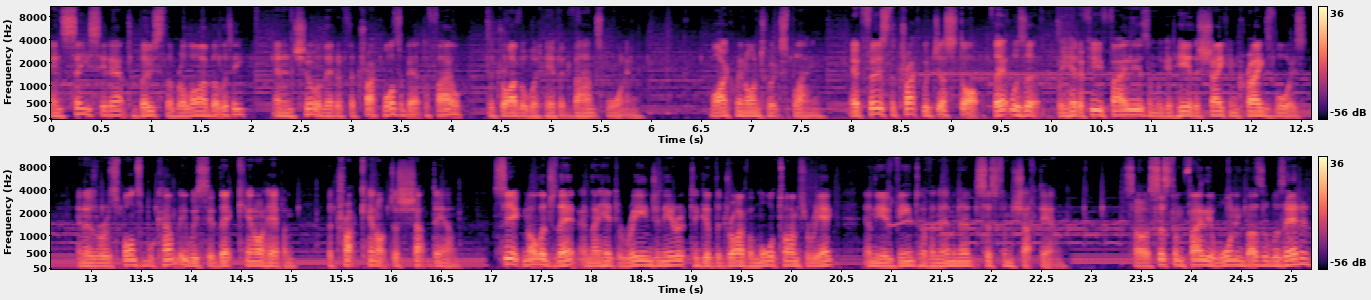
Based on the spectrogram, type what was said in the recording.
and SEA set out to boost the reliability and ensure that if the truck was about to fail, the driver would have advance warning. Mike went on to explain. At first, the truck would just stop. That was it. We had a few failures and we could hear the shake in Craig's voice. And as a responsible company, we said that cannot happen. The truck cannot just shut down. Sea acknowledged that and they had to re engineer it to give the driver more time to react in the event of an imminent system shutdown. So a system failure warning buzzer was added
